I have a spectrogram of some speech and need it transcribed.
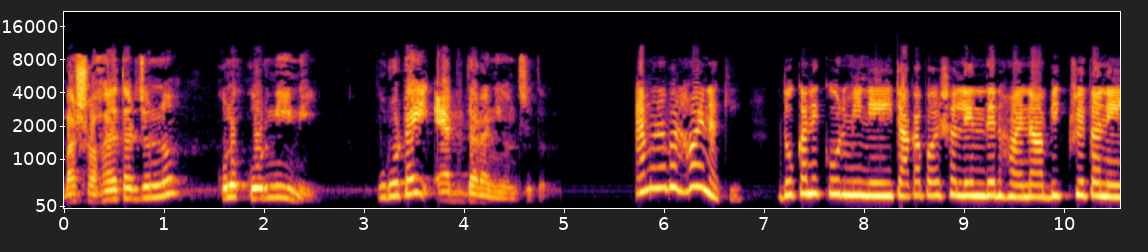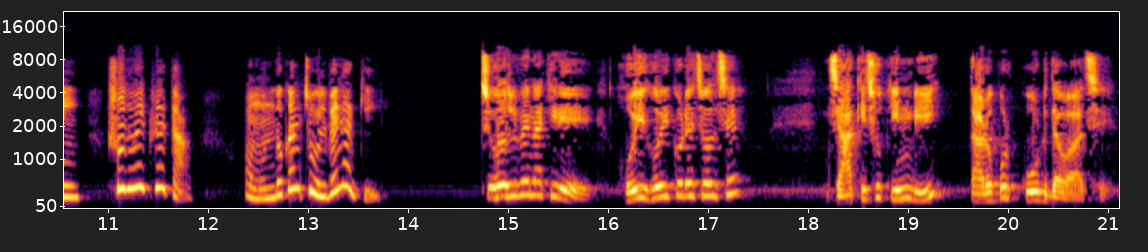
বা সহায়তার জন্য কোনো কর্মীই নেই। পুরোটাই অ্যাপ দ্বারা নিয়ন্ত্রিত। এমন আবার হয় নাকি? দোকানে কর্মী নেই টাকা পয়সা লেনদেন হয় না বিক্রেতা নেই শুধুই ক্রেতা। অমন দোকান চলবে নাকি? চলবে নাকি রে? হই হই করে চলছে। যা কিছু কিনবি তার উপর কোড দেওয়া আছে।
